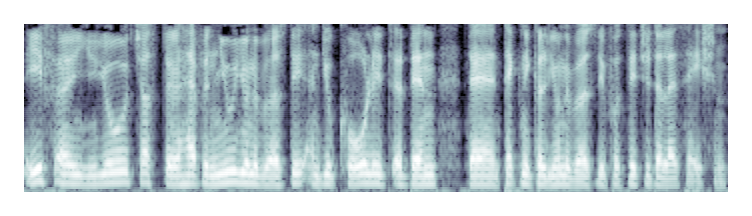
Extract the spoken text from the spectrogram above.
if uh, you just uh, have a new university and you call it uh, then the technical university for digitalization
